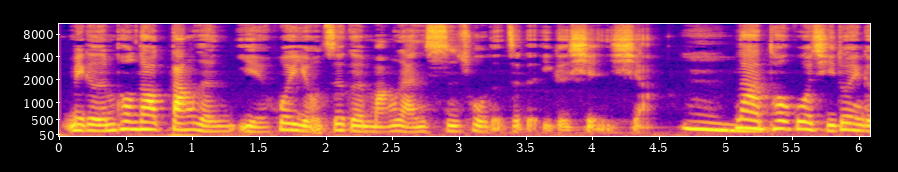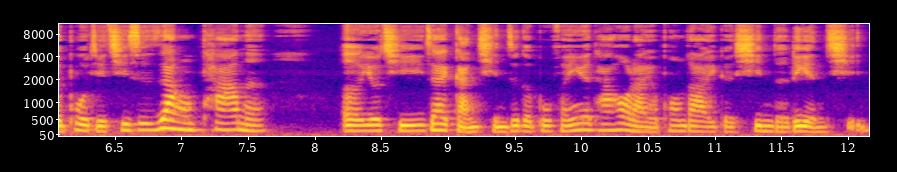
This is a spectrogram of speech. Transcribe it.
每个人碰到，当然也会有这个茫然失措的这个一个现象。嗯，那透过奇顿一个破解，其实让他呢，呃，尤其在感情这个部分，因为他后来有碰到一个新的恋情，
